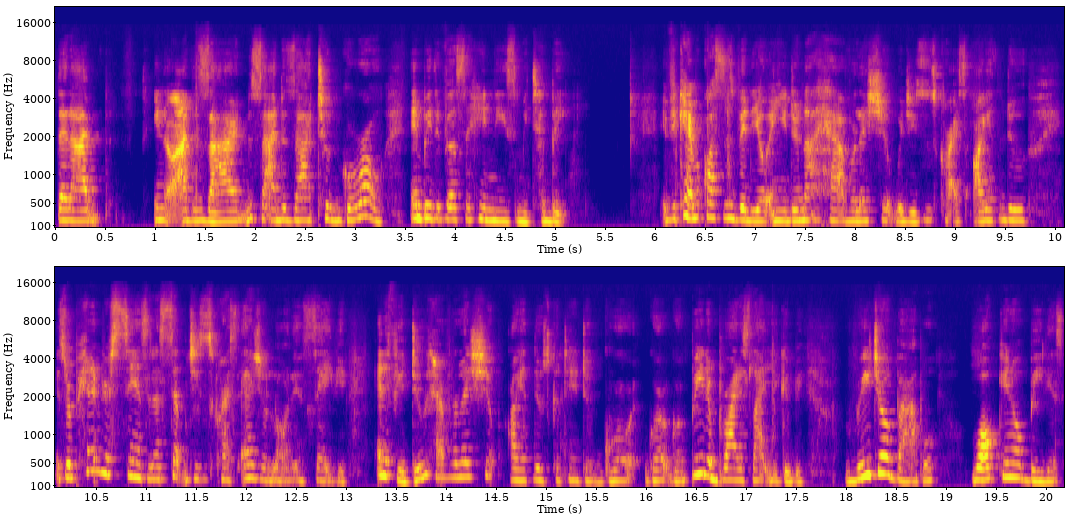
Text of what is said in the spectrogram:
that I, you know, I desire I desire to grow and be the vessel He needs me to be. If you came across this video and you do not have a relationship with Jesus Christ, all you have to do is repent of your sins and accept Jesus Christ as your Lord and Savior. And if you do have a relationship, all you have to do is continue to grow, grow, grow. Be the brightest light you could be. Read your Bible, walk in obedience,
